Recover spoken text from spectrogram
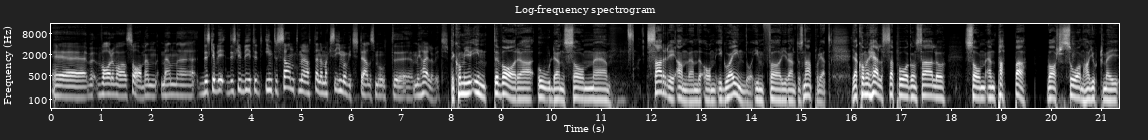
eh, vad det var han sa, men, men eh, det, ska bli, det ska bli ett, ett intressant möte när Maximovic ställs mot eh, Mihailovic. Det kommer ju inte vara orden som eh, Sarri använde om Iguain då inför Juventus-Napoli. Jag kommer hälsa på Gonzalo som en pappa vars son har gjort mig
